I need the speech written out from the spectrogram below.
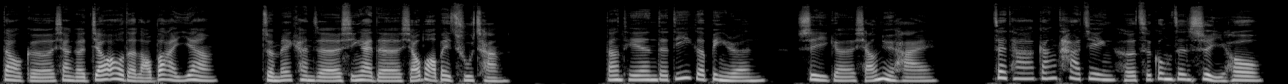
道格像个骄傲的老爸一样，准备看着心爱的小宝贝出场。当天的第一个病人是一个小女孩。在他刚踏进核磁共振室以后，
